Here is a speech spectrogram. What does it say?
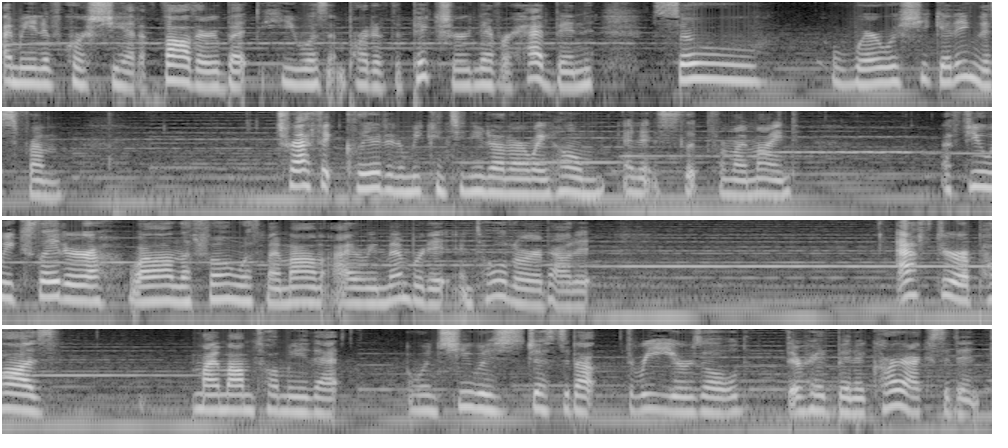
I mean, of course, she had a father, but he wasn't part of the picture, never had been. So, where was she getting this from? Traffic cleared and we continued on our way home, and it slipped from my mind. A few weeks later, uh, while on the phone with my mom, I remembered it and told her about it. After a pause, my mom told me that when she was just about three years old, there had been a car accident,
